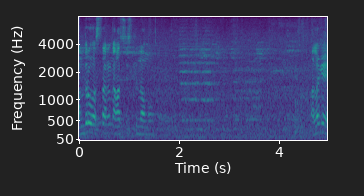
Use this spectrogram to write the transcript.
అందరూ వస్తారని ఆశిస్తున్నాము. అలాగే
